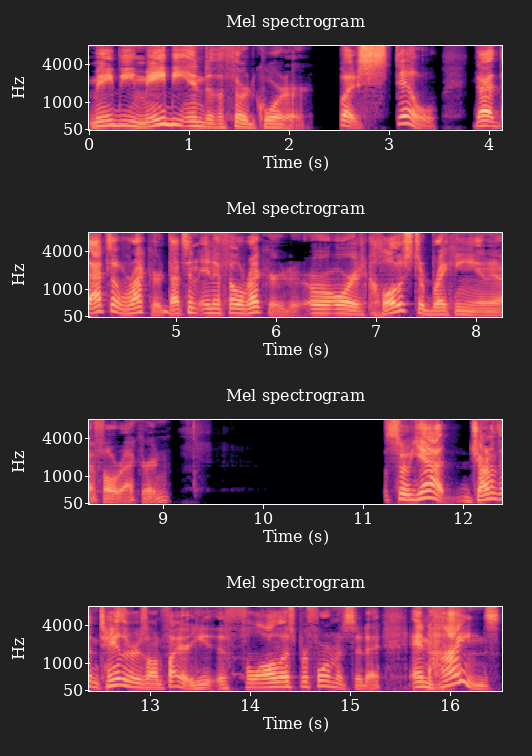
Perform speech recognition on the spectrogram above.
Maybe maybe into the third quarter. But still, that that's a record. That's an NFL record or or close to breaking an NFL record. So yeah, Jonathan Taylor is on fire. He a flawless performance today. And Hines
